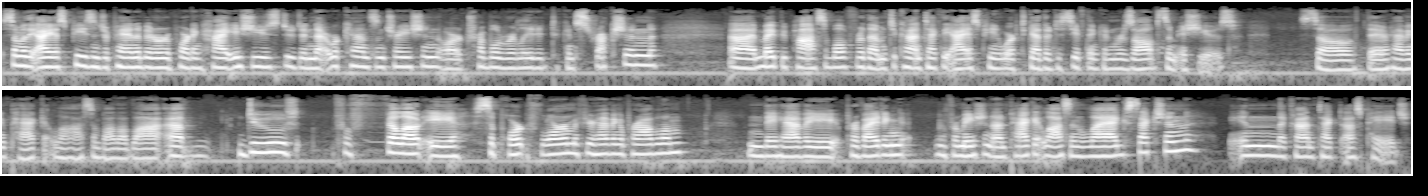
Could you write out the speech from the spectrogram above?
some of the ISPs in Japan have been reporting high issues due to network concentration or trouble related to construction. Uh, it might be possible for them to contact the ISP and work together to see if they can resolve some issues. So they're having packet loss and blah blah blah. Uh, do f- fill out a support form if you're having a problem. And they have a providing information on packet loss and lag section in the contact us page.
